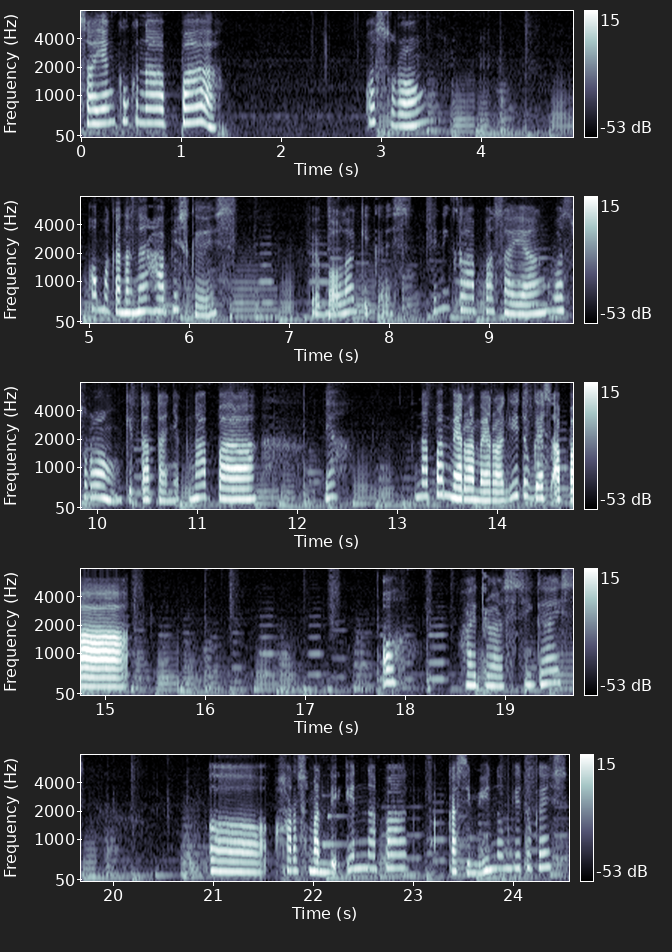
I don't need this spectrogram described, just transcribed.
sayangku kenapa? What's wrong? Oh, makanannya habis, guys. Febol lagi, guys. Ini kenapa, sayang? What's wrong? Kita tanya kenapa. Ya, Kenapa merah-merah gitu guys? Apa Oh, hidrasi guys. Uh, harus mandiin apa kasih minum gitu guys?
